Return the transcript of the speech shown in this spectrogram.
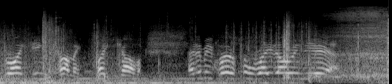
strike incoming. Take cover. Enemy personal radar in the air.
